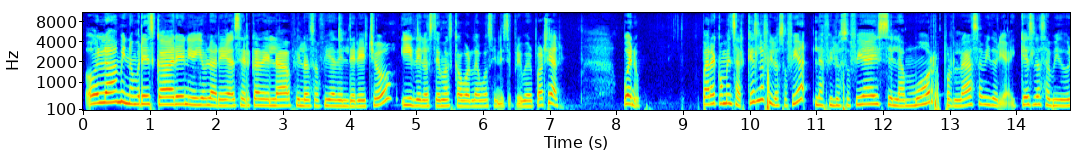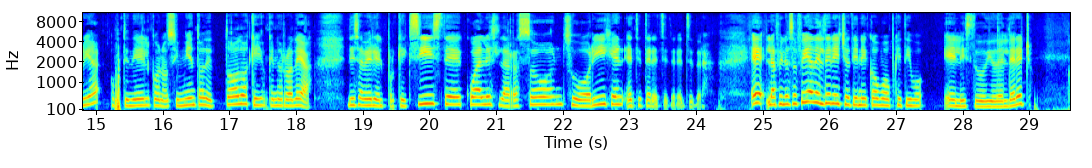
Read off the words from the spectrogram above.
Hola, mi nombre es Karen y hoy hablaré acerca de la filosofía del derecho y de los temas que abordamos en este primer parcial. Bueno, para comenzar, ¿qué es la filosofía? La filosofía es el amor por la sabiduría. ¿Y qué es la sabiduría? Obtener el conocimiento de todo aquello que nos rodea, de saber el por qué existe, cuál es la razón, su origen, etcétera, etcétera, etcétera. Eh, la filosofía del derecho tiene como objetivo el estudio del derecho.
